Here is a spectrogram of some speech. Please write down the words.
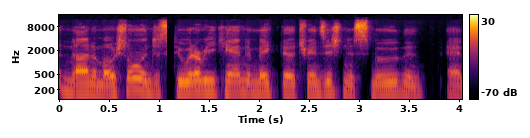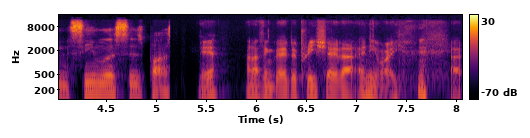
non emotional and just do whatever you can to make the transition as smooth and and seamless as possible. Yeah. And I think they'd appreciate that anyway. I uh,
